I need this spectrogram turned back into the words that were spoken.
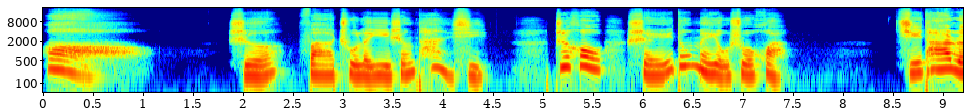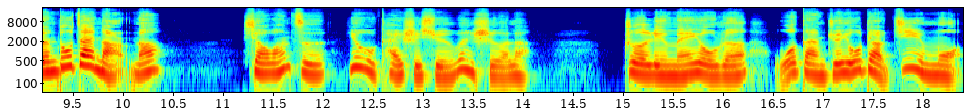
哦，蛇发出了一声叹息，之后谁都没有说话。其他人都在哪儿呢？小王子又开始询问蛇了：“这里没有人，我感觉有点寂寞。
